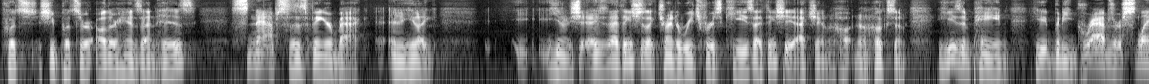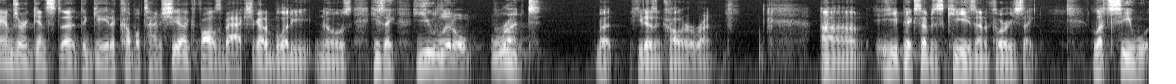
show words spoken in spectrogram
puts she puts her other hands on his, snaps his finger back, and he like you know, she, I think she's like trying to reach for his keys. I think she actually unhooks him. He's in pain, he, but he grabs her, slams her against the, the gate a couple times. She like falls back. She got a bloody nose. He's like, "You little runt," but he doesn't call her a runt. Um, he picks up his keys on the floor. He's like, "Let's see w-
